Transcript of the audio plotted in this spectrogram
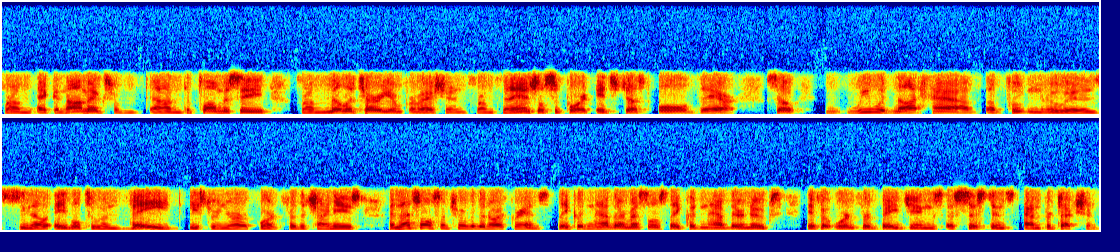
from economics, from um, diplomacy, from military information, from financial support. It's just all there. So we would not have a Putin who is, you know, able to invade Eastern Europe weren't for the Chinese. And that's also true for the North Koreans. They couldn't have their missiles, they couldn't have their nukes if it weren't for Beijing's assistance and protection.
